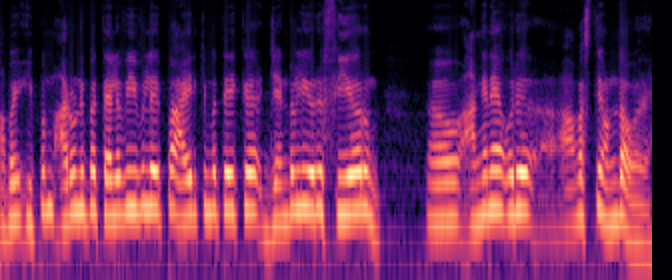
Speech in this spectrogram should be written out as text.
അപ്പോൾ ഇപ്പം അരുൺ ഇപ്പോൾ തെലവീവിൽ ഇപ്പോൾ ആയിരിക്കുമ്പോഴത്തേക്ക് ജനറലി ഒരു ഫിയറും അങ്ങനെ ഒരു അവസ്ഥയുണ്ടോ അതെ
